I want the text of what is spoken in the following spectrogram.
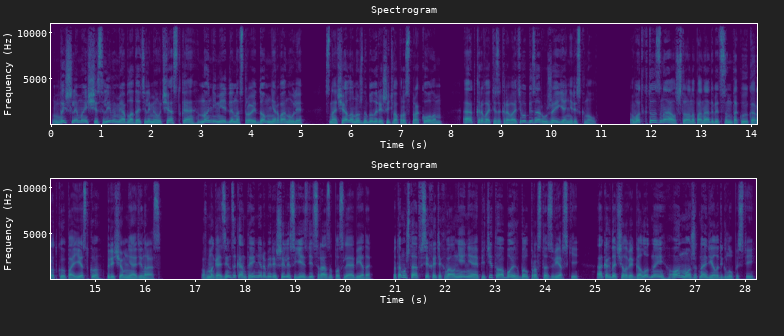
Вышли мы счастливыми обладателями участка, но немедленно строить дом не рванули. Сначала нужно было решить вопрос с проколом – а открывать и закрывать его без оружия я не рискнул. Вот кто знал, что оно понадобится на такую короткую поездку, причем не один раз. В магазин за контейнерами решили съездить сразу после обеда, потому что от всех этих волнений аппетит у обоих был просто зверский, а когда человек голодный, он может наделать глупостей.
